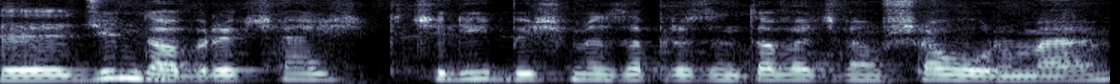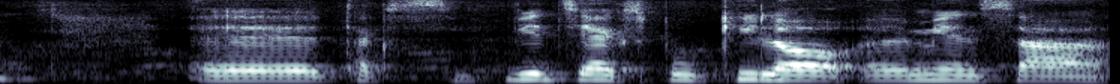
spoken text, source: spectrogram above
E, Dzień dobry. Chcielibyśmy zaprezentować Wam szałurmę. E, Tak więcej jak z pół kilo e, mięsa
